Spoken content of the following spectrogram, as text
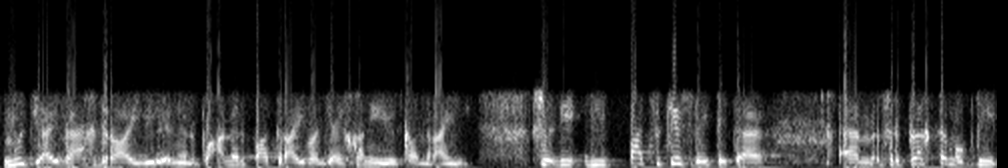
moet jy wegdraai hier en op 'n ander pad ry want jy gaan nie hier kan ry nie. So die die padverkeerswet het 'n ehm um, verpligting op die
